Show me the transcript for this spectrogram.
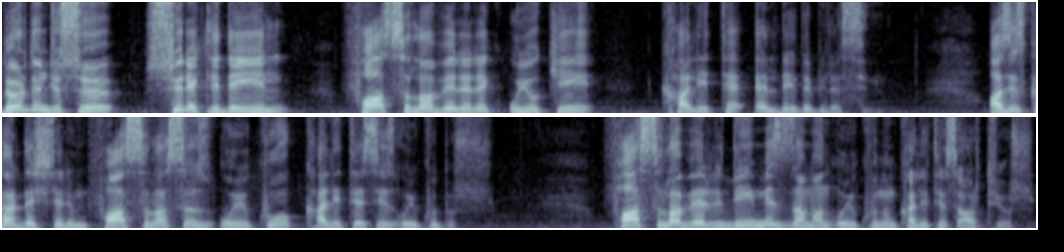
Dördüncüsü sürekli değil fasıla vererek uyu ki kalite elde edebilesin. Aziz kardeşlerim fasılasız uyku kalitesiz uykudur. Fasıla verdiğimiz zaman uykunun kalitesi artıyor.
